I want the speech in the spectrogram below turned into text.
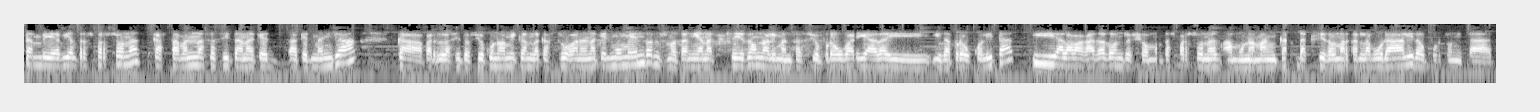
també hi havia altres persones que estaven necessitant aquest, aquest menjar, que per la situació econòmica en la que es troben en aquell moment doncs, no tenien accés a una alimentació prou variada i, i de prou qualitat, i a la vegada doncs, això moltes persones amb una manca d'accés al mercat laboral i d'oportunitats.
